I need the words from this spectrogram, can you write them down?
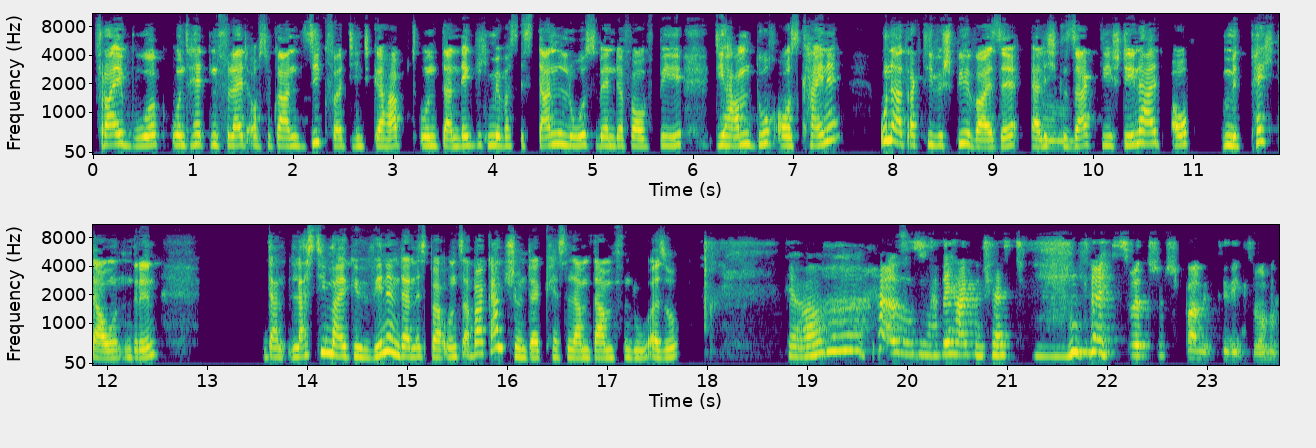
Freiburg und hätten vielleicht auch sogar einen Sieg verdient gehabt. Und dann denke ich mir, was ist dann los, wenn der VfB, die haben durchaus keine unattraktive Spielweise, ehrlich mhm. gesagt. Die stehen halt auch mit Pech da unten drin. Dann lass die mal gewinnen, dann ist bei uns aber ganz schön der Kessel am Dampfen, du. Also ja, also wir halten fest. es wird schon spannend die nächsten Wochen.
